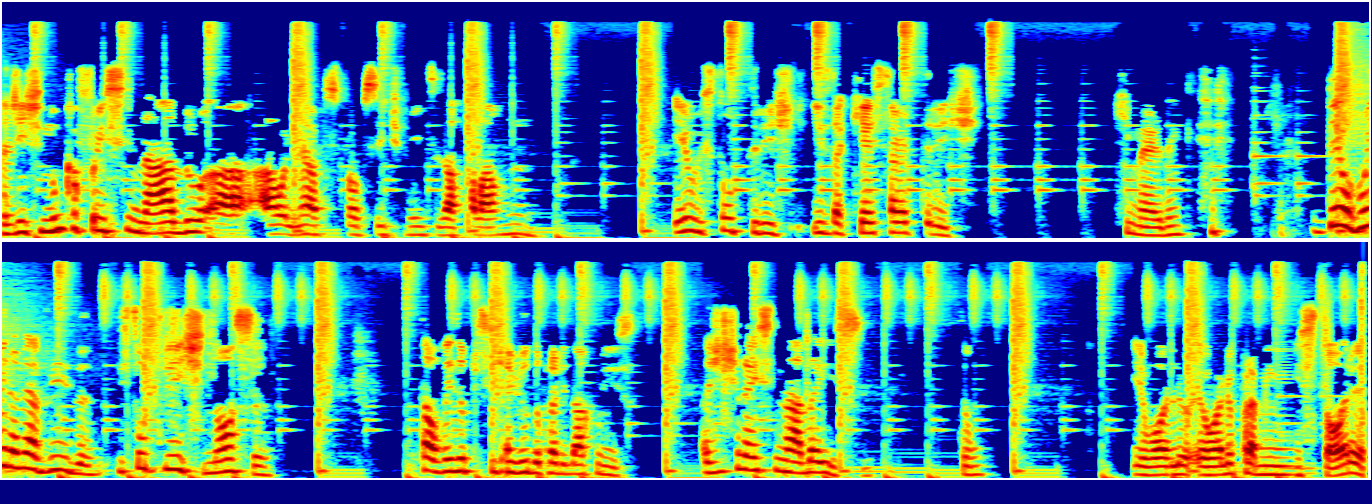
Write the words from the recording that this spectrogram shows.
a gente nunca foi ensinado a, a olhar para os próprios sentimentos, a falar, hum, eu estou triste, isso daqui é estar triste. Que merda, hein? Deu ruim na minha vida, estou triste, nossa. Talvez eu precise de ajuda para lidar com isso. A gente não é ensinado a isso. Então, eu olho, eu olho para minha história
